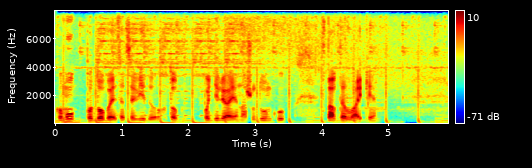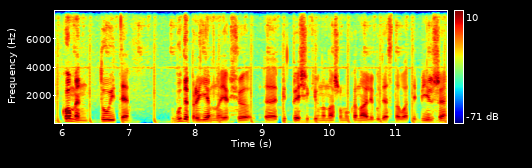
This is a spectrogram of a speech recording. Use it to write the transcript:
кому подобається це відео, хто поділяє нашу думку, ставте лайки, коментуйте. Буде приємно, якщо е, підписчиків на нашому каналі буде ставати більше.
